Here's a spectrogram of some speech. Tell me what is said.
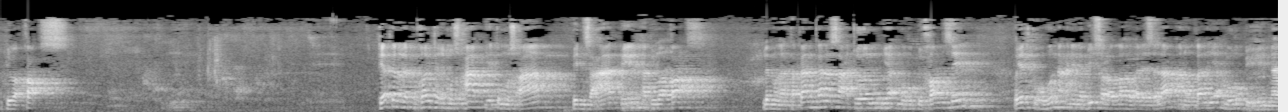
Abi Waqqas Diatkan oleh Bukhari dari Mus'ab yaitu Mus'ab bin Sa'ad bin Abi Waqqas. Beliau mengatakan karena Sa'dun ya'muru bi khamsin wa yadhkuruhunna 'an Nabi sallallahu alaihi wasallam anu kan ya'muru bihinna.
